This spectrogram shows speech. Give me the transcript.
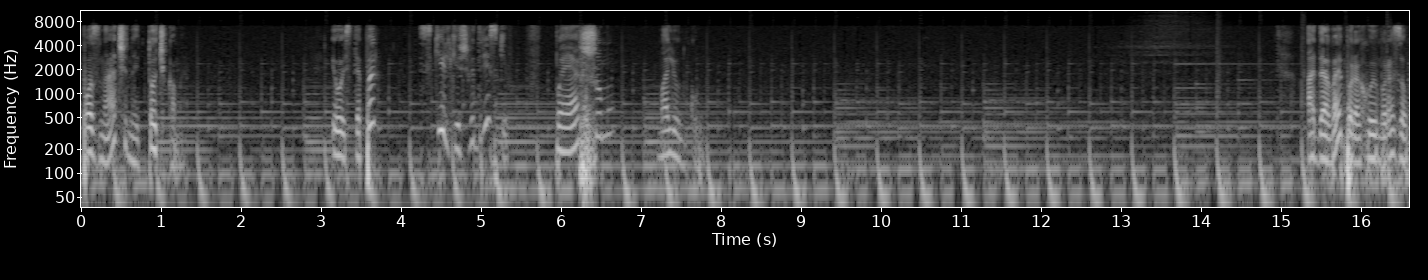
позначений точками. І ось тепер скільки ж відрізків в першому малюнку? А давай порахуємо разом.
